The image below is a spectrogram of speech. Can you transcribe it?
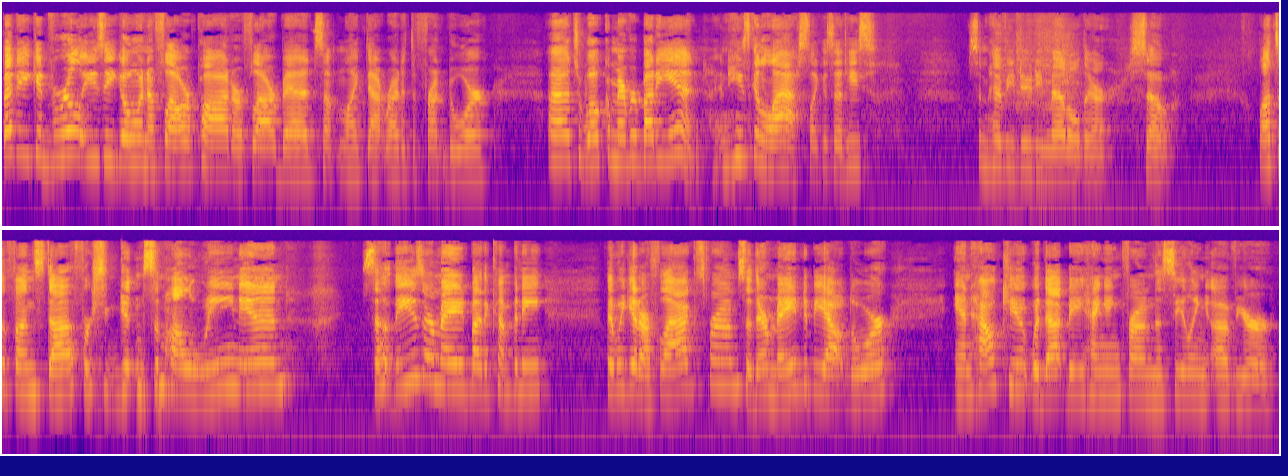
but he could real easy go in a flower pot or flower bed, something like that right at the front door uh, to welcome everybody in. And he's gonna last. Like I said, he's some heavy duty metal there. So lots of fun stuff. We're getting some Halloween in. So these are made by the company that we get our flags from. So they're made to be outdoor. And how cute would that be hanging from the ceiling of your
